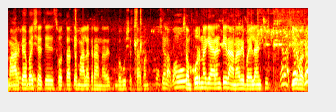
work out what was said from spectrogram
मार्क्या बशाचे स्वतः ते मालक राहणार आहेत. बघू शकता आपण. चला भाऊ. संपूर्ण गॅरंटी राहणार आहे बैलांची. हे बघा.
